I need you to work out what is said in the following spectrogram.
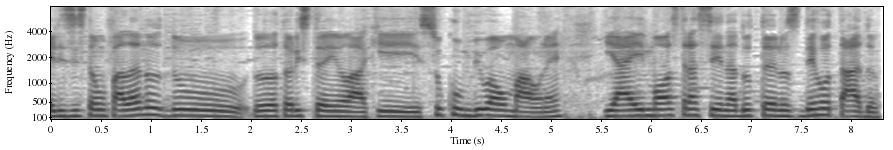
eles estão falando do, do Doutor Estranho lá, que sucumbiu ao mal, né? E aí mostra a cena do Thanos derrotado.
